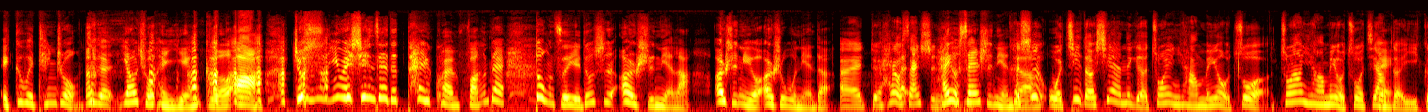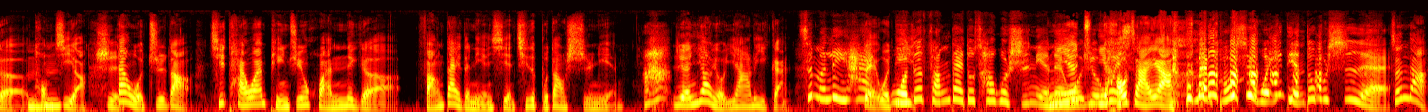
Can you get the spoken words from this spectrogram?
嗯，各位听众，这个要求很严格啊，就是因为现在的贷款房贷动辄也都是二十年了，二十年有二十五年的，哎，对，还有三十年，还有三十年的。可是我记得现在那个中央银行没有做中央银行没有做这样的一个统计啊，嗯、是，但我知道，其实台湾平均还那个房贷的年限其实不到十年。啊，人要有压力感，这么厉害？对，我我的房贷都超过十年呢。你你豪宅呀？没，不是，我一点都不是哎，真的。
